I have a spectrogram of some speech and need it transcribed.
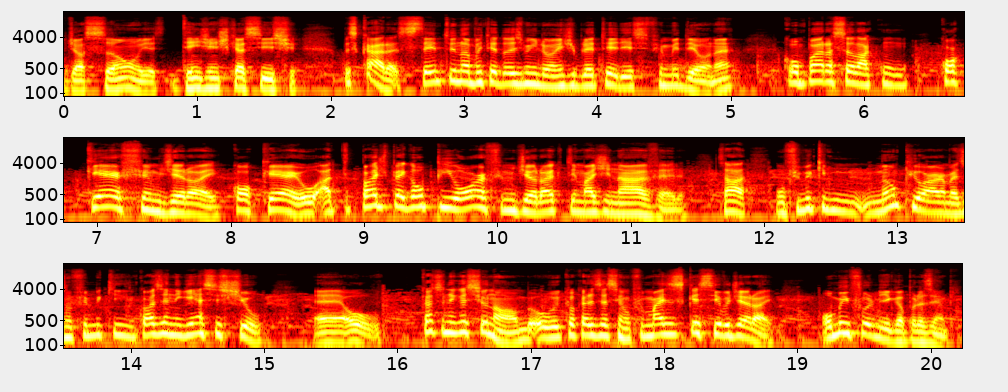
de ação, e tem gente que assiste. Mas, cara, 192 milhões de bilheteria esse filme deu, né? Compara, sei lá, com qualquer filme de herói. Qualquer. Pode pegar o pior filme de herói que tu imaginar, velho. Sabe? Um filme que. Não pior, mas um filme que quase ninguém assistiu. É. Ou. Quase ninguém assistiu, não. O que eu quero dizer assim, um filme mais esquecível de herói. Homem-Formiga, por exemplo.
